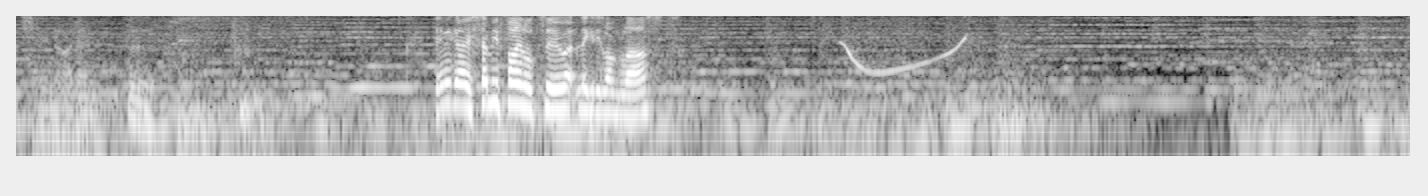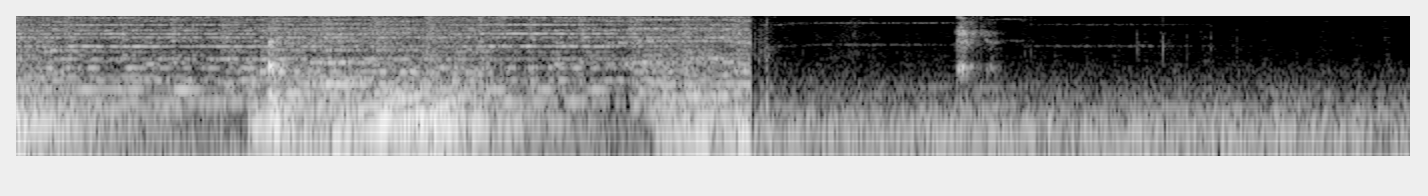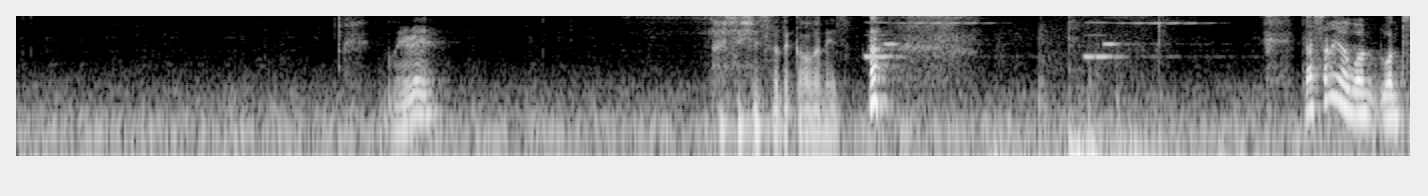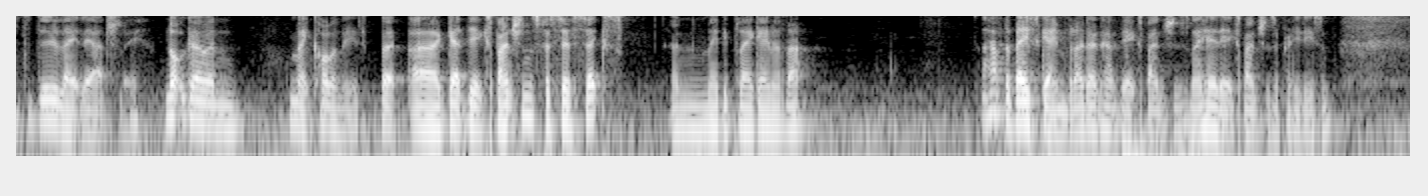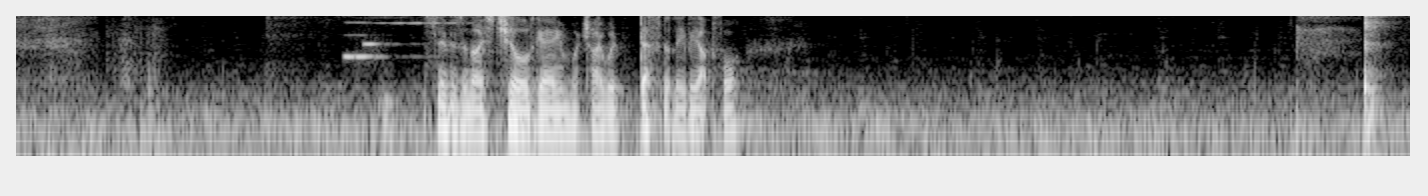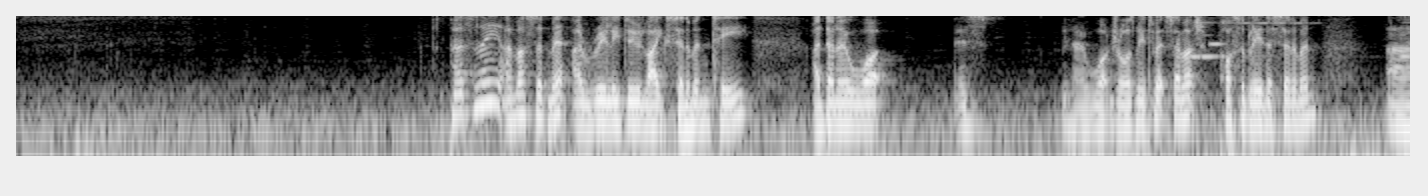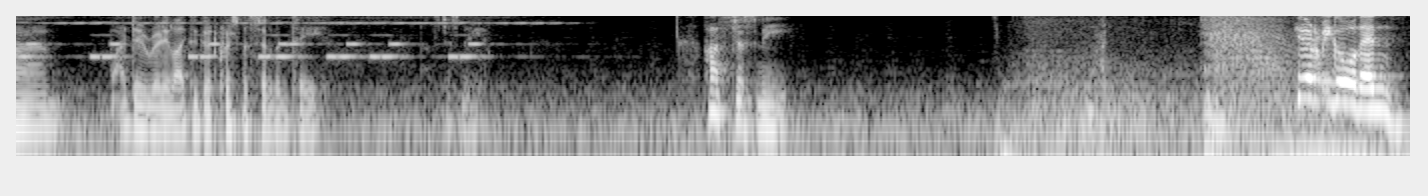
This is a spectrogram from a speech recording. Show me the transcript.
Actually, no, I don't. Hmm. Here we go, semi-final two at Liggity Long Last. Is for the colonies. Huh? That's something I want, wanted to do lately, actually. Not go and make colonies, but uh, get the expansions for Civ 6 and maybe play a game of that. I have the base game, but I don't have the expansions, and I hear the expansions are pretty decent. Civ is a nice chilled game, which I would definitely be up for. Personally, I must admit, I really do like cinnamon tea. I don't know what is, you know, what draws me to it so much. Possibly the cinnamon. Um, but I do really like a good Christmas cinnamon tea. That's just me. That's just me. Here we go then.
